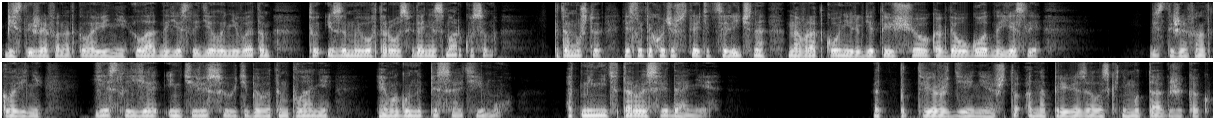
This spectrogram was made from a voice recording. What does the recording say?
Бестыжая фанатка Лавинии. Ладно, если дело не в этом, то из-за моего второго свидания с Маркусом. Потому что, если ты хочешь встретиться лично, на Вратконе или где-то еще, когда угодно, если... Бестыжая фанатка Лавинии. Если я интересую тебя в этом плане, я могу написать ему отменить второе свидание. От подтверждения, что она привязалась к нему так же, как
